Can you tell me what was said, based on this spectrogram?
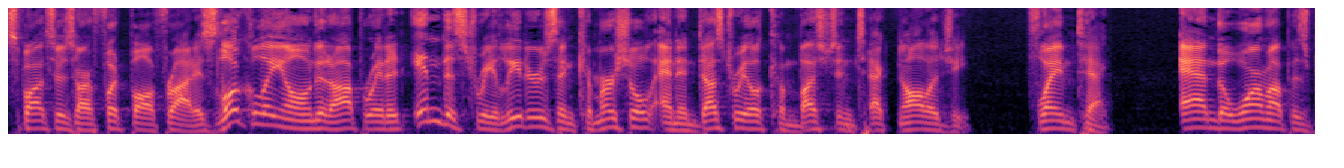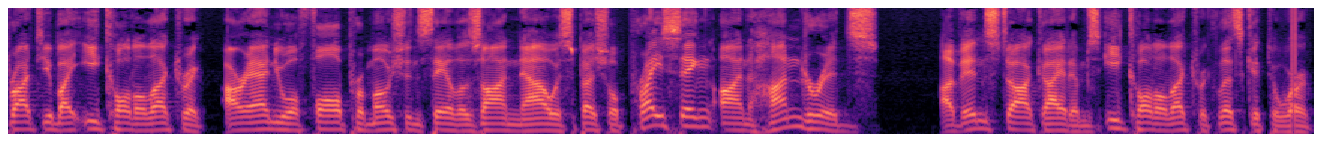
sponsors our Football Fridays. Locally owned and operated industry leaders in commercial and industrial combustion technology. Flame Tech. And the warm up is brought to you by eCold Electric. Our annual fall promotion sale is on now with special pricing on hundreds of in stock items. eCold Electric, let's get to work.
